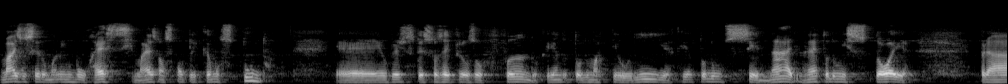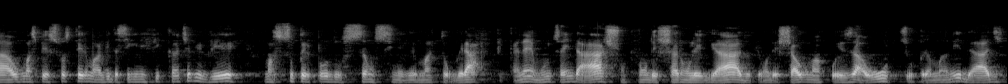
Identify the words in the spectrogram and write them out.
mais o ser humano emburrece, mais nós complicamos tudo. É, eu vejo as pessoas aí filosofando, criando toda uma teoria, criando todo um cenário, né, toda uma história. Para algumas pessoas ter uma vida significante é viver uma superprodução cinematográfica. Né? Muitos ainda acham que vão deixar um legado, que vão deixar alguma coisa útil para a humanidade,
